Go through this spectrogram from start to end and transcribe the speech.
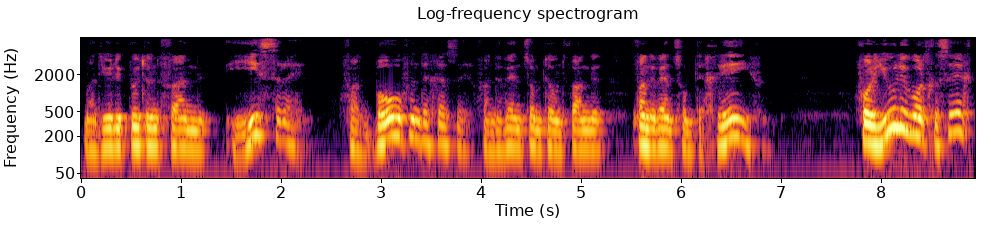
want jullie putten van Israël, van boven de gezegd, van de wens om te ontvangen, van de wens om te geven. Voor jullie wordt gezegd,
